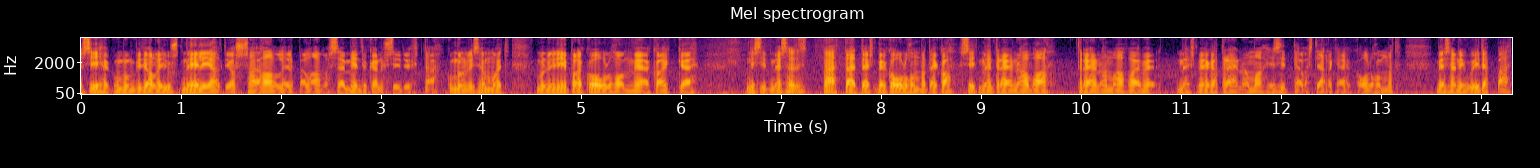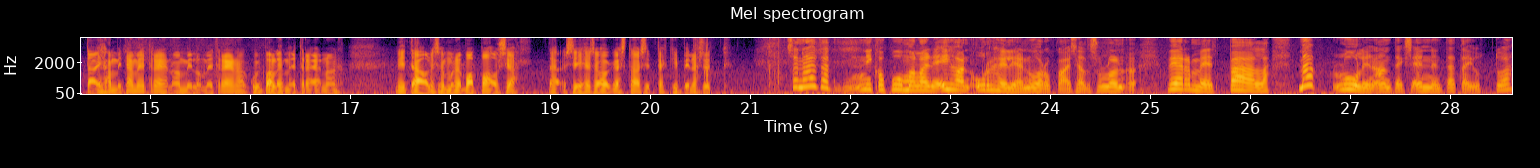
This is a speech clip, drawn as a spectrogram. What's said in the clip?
siihen, kun minun piti olla just neljältä jossain hallilla pelaamassa ja minä en tykännyt siitä yhtään. Kun minulla oli semmoinen, että minulla oli niin paljon kouluhommia ja kaikkea, niin sitten me saimme päättää, että me kouluhommat eka, sitten me treenaa vaan treenaamaan vai me, me eka treenaamaan ja sitten vasta jälkeen kouluhommat. Me saa niinku itse päättää ihan mitä me treenaan, milloin me treenaan, kuinka paljon me treenaan. Niin tää oli semmoinen vapaus ja siihen se oikeastaan sitten kipinä syttyi. Sä näytät, Niko Puumalainen, ihan urheilijan nuorukaiselta. Sulla on vermeet päällä. Mä luulin, anteeksi, ennen tätä juttua,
